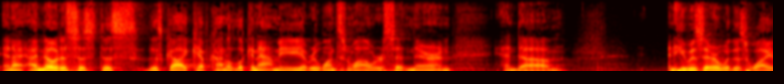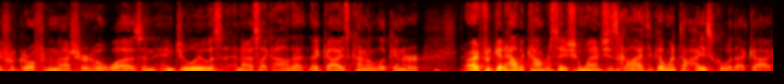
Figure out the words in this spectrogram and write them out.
and I, I noticed this this this guy kept kind of looking at me every once in a while. We were sitting there, and and um, and he was there with his wife or girlfriend. I'm not sure who it was, and and Julie was, and I was like, oh, that that guy's kind of looking, or, or I forget how the conversation went. She's like, oh, I think I went to high school with that guy.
